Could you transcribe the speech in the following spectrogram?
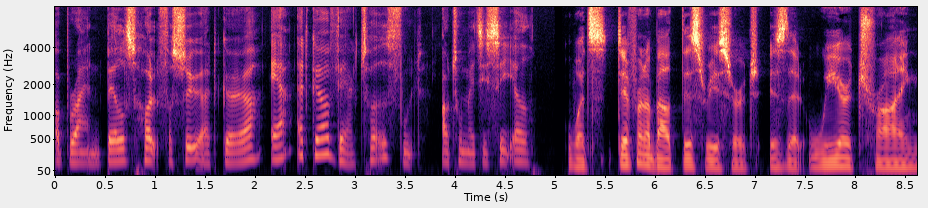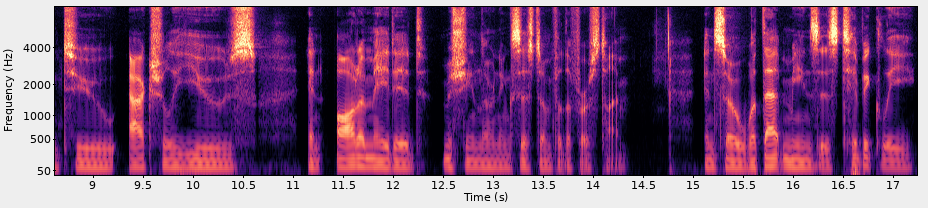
og Brian Bells hold forsøger at gøre, er at gøre værktøjet fuldt automatiseret. What's different about this research is that we are trying to actually use an automated machine learning system for the first time. And so, what that means is typically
